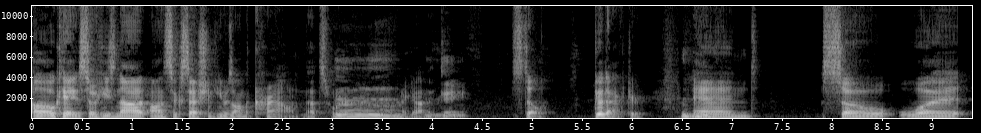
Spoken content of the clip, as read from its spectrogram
Oh, okay. So he's not on Succession. He was on The Crown. That's where mm, I got it. okay. Still, good actor. Mhm. And so what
